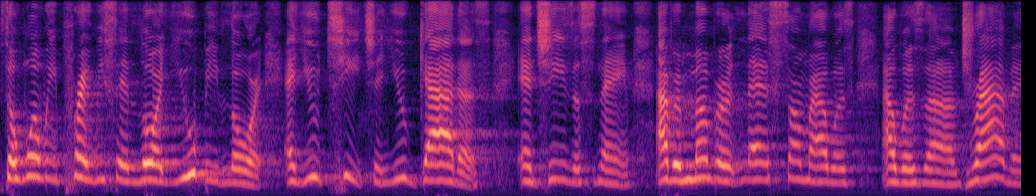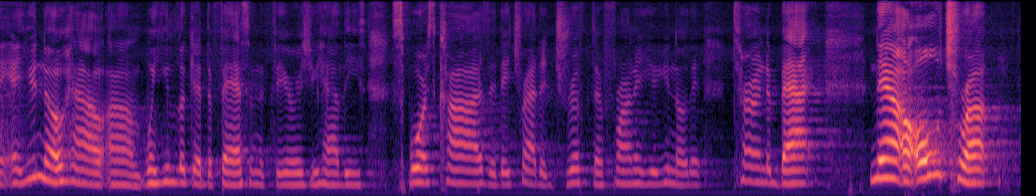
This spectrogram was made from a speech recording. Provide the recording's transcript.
So when we pray, we say, Lord, you be Lord and you teach and you guide us in Jesus' name. I remember last summer I was, I was uh, driving, and you know how um, when you look at the Fast and the Furious, you have these sports cars that they try to drift in front of you. You know, they turn the back. Now, an old truck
